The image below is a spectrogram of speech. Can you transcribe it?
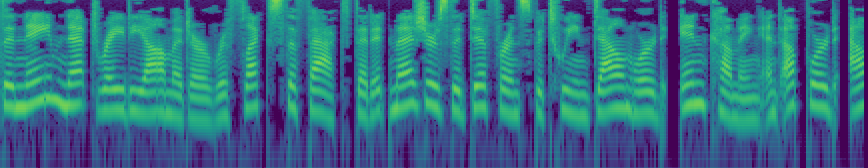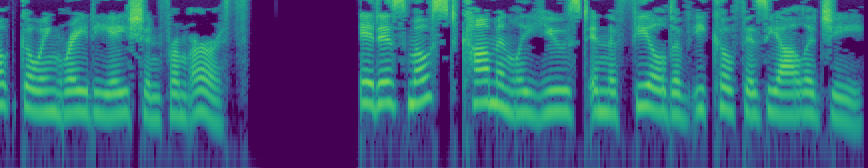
The name net radiometer reflects the fact that it measures the difference between downward, incoming and upward, outgoing radiation from Earth. It is most commonly used in the field of ecophysiology.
